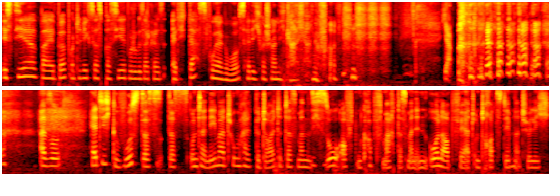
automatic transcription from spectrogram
Ist dir bei Böb unterwegs was passiert, wo du gesagt hast, hätte ich das vorher gewusst, hätte ich wahrscheinlich gar nicht angefangen? Ja. also hätte ich gewusst, dass das Unternehmertum halt bedeutet, dass man sich so oft einen Kopf macht, dass man in den Urlaub fährt und trotzdem natürlich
